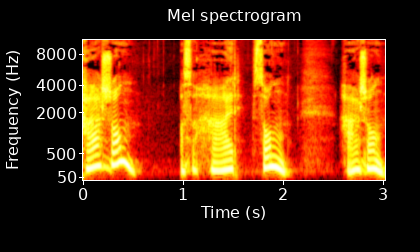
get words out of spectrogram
'her sånn'. Altså her sånn. Her sånn.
